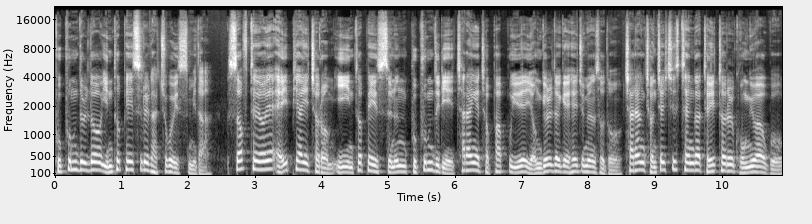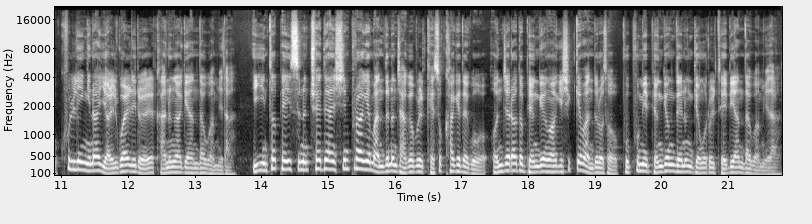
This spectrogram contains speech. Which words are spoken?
부품들도 인터페이스를 갖추고 있습니다. 소프트웨어의 API처럼 이 인터페이스는 부품들이 차량의 접합 부위에 연결되게 해주면서도 차량 전체 시스템과 데이터를 공유하고 쿨링이나 열 관리를 가능하게 한다고 합니다. 이 인터페이스는 최대한 심플하게 만드는 작업을 계속하게 되고 언제라도 변경하기 쉽게 만들어서 부품이 변경되는 경우를 대비한다고 합니다.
